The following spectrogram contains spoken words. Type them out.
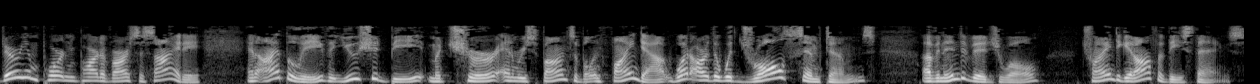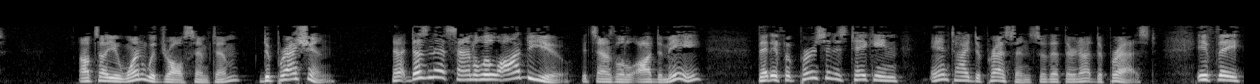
very important part of our society. And I believe that you should be mature and responsible and find out what are the withdrawal symptoms of an individual trying to get off of these things. I'll tell you one withdrawal symptom, depression. Now, doesn't that sound a little odd to you? It sounds a little odd to me that if a person is taking antidepressants so that they're not depressed, if they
